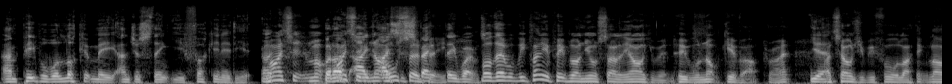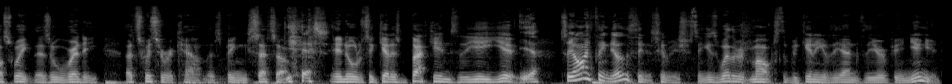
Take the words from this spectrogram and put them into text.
And people will look at me and just think, "You fucking idiot." right? Might it, but might I, it not I, I also suspect be? they won't. Well, there will be plenty of people on your side of the argument who will not give up, right? Yeah. I told you before, I think last week, there's already a Twitter account that's being set up Yes. in order to get us back into the EU. Yeah. See, I think the other thing that's going to be interesting is whether it marks the beginning of the end for the European Union,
